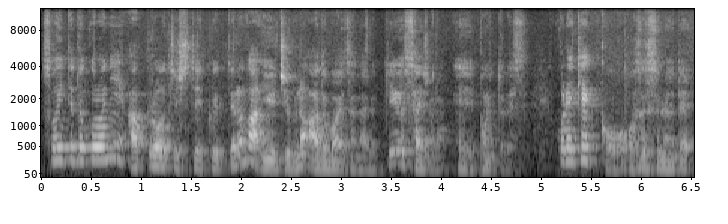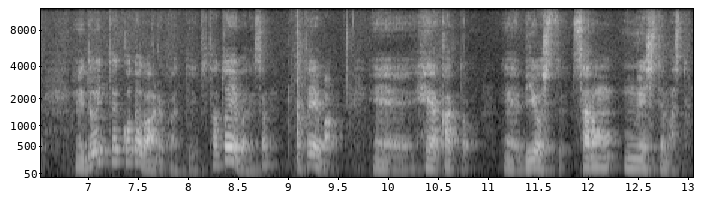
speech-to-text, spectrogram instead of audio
そういったところにアプローチしていくっていうのが YouTube のアドバイザーになるっていう最初の、えー、ポイントです。これ結構おすすめで、えー、どういったことがあるかっていうと、例えばですよ。例えば、えー、ヘアカット、えー、美容室、サロン運営してますと。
